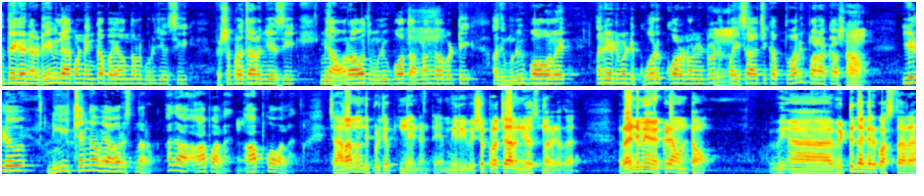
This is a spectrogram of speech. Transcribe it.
అంతేగాని అక్కడ ఏమీ లేకుండా ఇంకా భయాందోళన గురి చేసి విష ప్రచారం చేసి మేము అమరావతి మునిగిపోద్ది అన్నాం కాబట్టి అది మునిగిపోవాలి అనేటువంటి కోరిక కోరడం అనేటువంటి పైశాచికత్వానికి పరాకాష్ట. వీళ్ళు నీచంగా వ్యవహరిస్తున్నారు. అది ఆపాలి ఆపుకోవాలి. చాలామంది ఇప్పుడు చెప్తుంది ఏంటంటే మీరు ఈ విష ప్రచారం చేస్తున్నారు కదా రండి మేము ఎక్కడే ఉంటాం. విట్టు దగ్గరకు వస్తారా?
